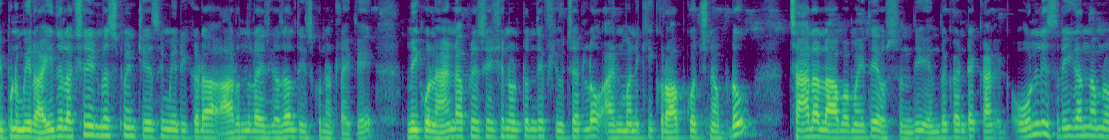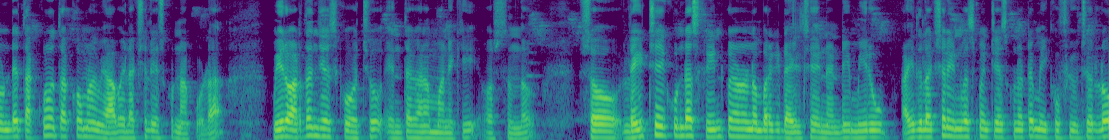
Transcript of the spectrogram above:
ఇప్పుడు మీరు ఐదు లక్షలు ఇన్వెస్ట్మెంట్ చేసి మీరు ఇక్కడ ఆరు వందల ఐదు గజాలు తీసుకున్నట్లయితే మీకు ల్యాండ్ అప్రిసియేషన్ ఉంటుంది ఫ్యూచర్లో అండ్ మనకి క్రాప్కి వచ్చినప్పుడు చాలా లాభం అయితే వస్తుంది. ఎందుకంటే ఓన్లీ శ్రీగంధంలో ఉండే తక్కువ తక్కువ మనం యాభై లక్షలు వేసుకున్నా కూడా మీరు అర్థం చేసుకోవచ్చు ఎంతగానో మనకి వస్తుందో. సో లేట్ చేయకుండా స్క్రీన్ పైన ఉన్న నెంబర్కి డైల్ చేయండి మీరు ఐదు లక్షలు ఇన్వెస్ట్మెంట్ చేసుకున్నట్టే మీకు ఫ్యూచర్లో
